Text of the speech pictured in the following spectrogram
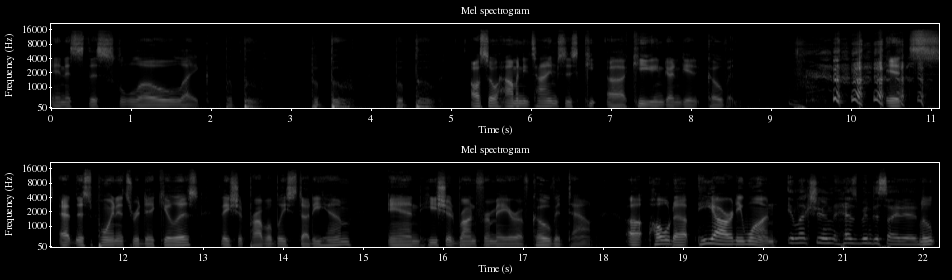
and it's this slow like boo boo, boo boo, boo boo. Also, how many times is Ke- uh, Keegan gonna get COVID? it's at this point it's ridiculous. They should probably study him, and he should run for mayor of COVID Town. Uh, hold up, he already won. election has been decided. Loop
